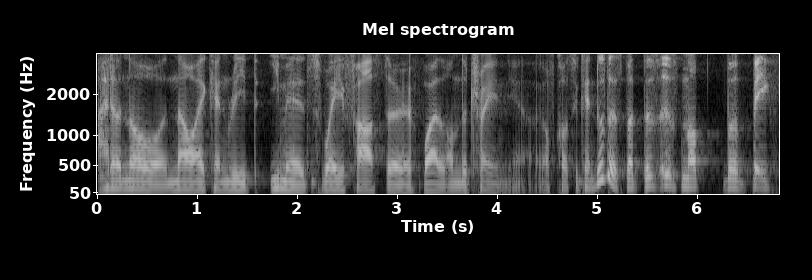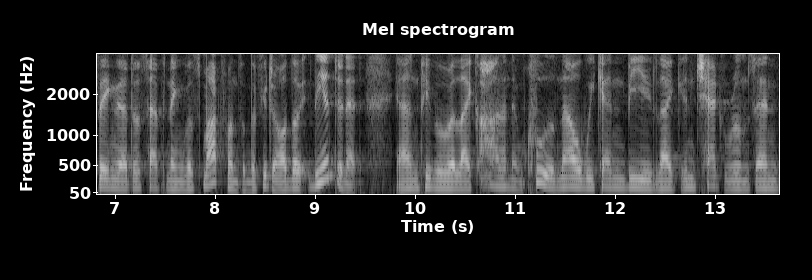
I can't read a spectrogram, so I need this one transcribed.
i don't know now i can read emails way faster while on the train yeah of course you can do this but this is not the big thing that is happening with smartphones in the future or the, the internet and people were like oh cool now we can be like in chat rooms and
